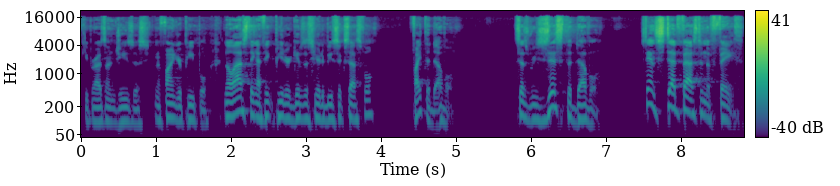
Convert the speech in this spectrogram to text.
Keep your eyes on Jesus. You're going to find your people. And the last thing I think Peter gives us here to be successful fight the devil. He says, resist the devil, stand steadfast in the faith.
